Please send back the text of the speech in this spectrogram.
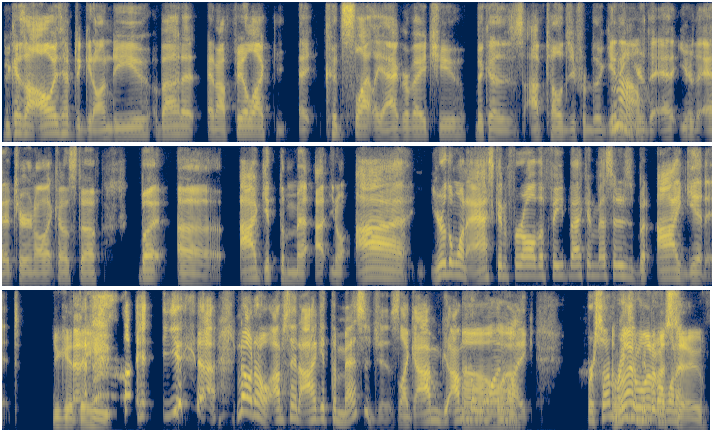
Because I always have to get onto you about it, and I feel like it could slightly aggravate you because I've told you from the beginning No. you're the ed- you're the editor and all that kind of stuff. But uh, I get the me- you know I you're the one asking for all the feedback and messages, but I get it. You get the heat. yeah, no, no, I'm saying I get the messages. Like I'm I'm the Oh, one wow. like for some I'm reason one of us wanna- do.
